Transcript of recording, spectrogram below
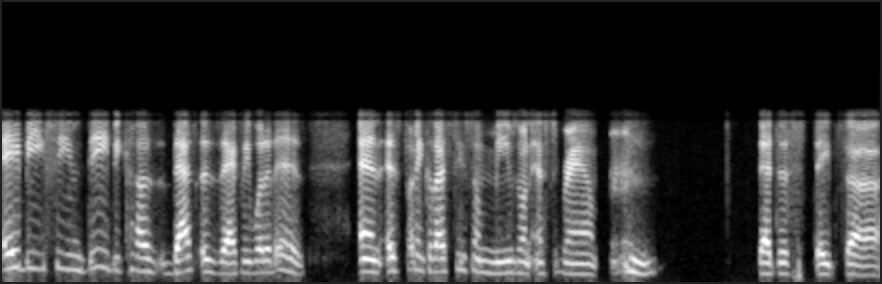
A, B, C, and D because that's exactly what it is." And it's funny because I see some memes on Instagram that just states, uh,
